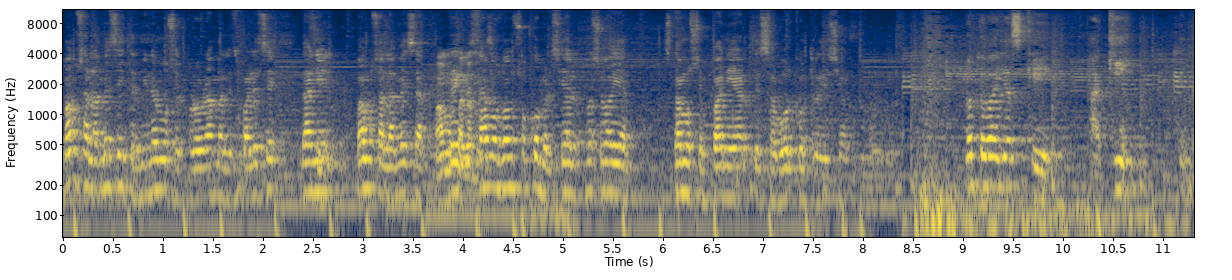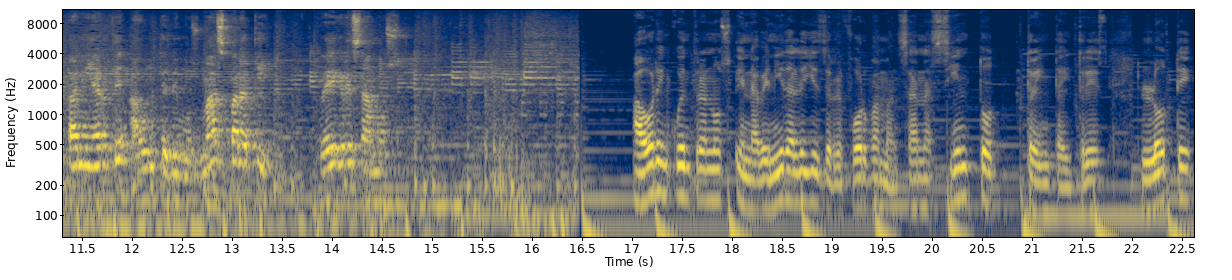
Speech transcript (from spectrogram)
Vamos a la mesa y terminamos el programa, ¿les parece? Daniel, vamos a la mesa. Regresamos, vamos a un comercial, no se vayan. Estamos en Pan y Arte, Sabor con Tradición. No te vayas que aquí, en Pan y Arte, aún tenemos más para ti. Regresamos. Ahora encuéntranos en Avenida Leyes de Reforma Manzana 133, lote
